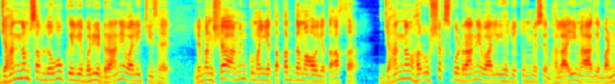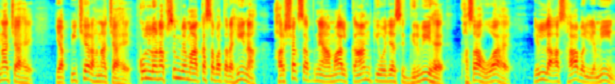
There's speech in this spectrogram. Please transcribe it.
جہنم سب لوگوں کے لیے بڑی ڈرانے والی چیز ہے۔ لمن شاہ امن کو من یتقدم او یتاخر جہنم ہر اس شخص کو ڈرانے والی ہے جو تم میں سے بھلائی میں آگے بڑھنا چاہے یا پیچھے رہنا چاہے۔ کل نفسم بما کسبت رہینہ۔ ہر شخص اپنے اعمال کام کی وجہ سے گروی ہے، پھنسا ہوا ہے۔ اللہ اصحاب الیمین۔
